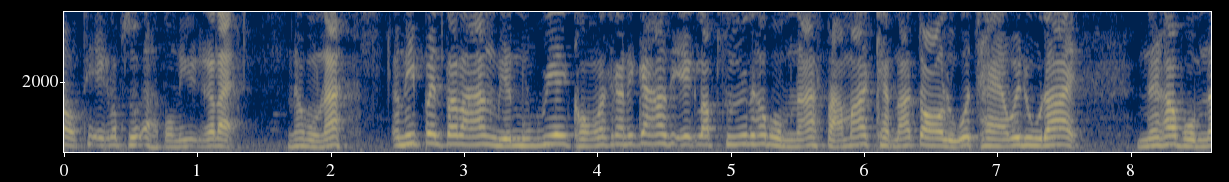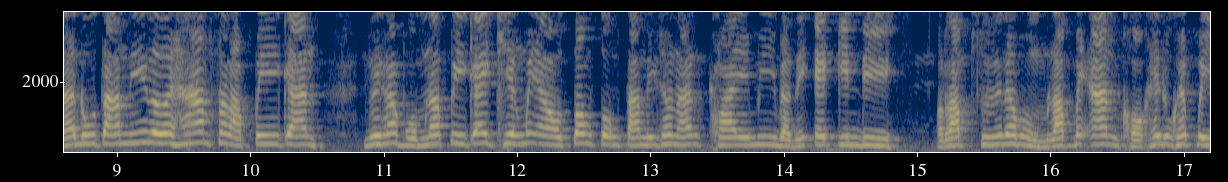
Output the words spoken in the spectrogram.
9 ที่ X รับซื้ออะตรงนี้ก็ได้ นะครับผมนะ อันนี้เป็นตารางเหรียญหมุนเวียนของรัชกาลที่9ที่ X รับซื้อนะครับผมนะ สามารถแคปหน้าจอหรือว่าแชร์ไว้ดูได้นะครับผมนะดูตามนี้เลยห้ามสลับปีกันนะครับผมนะปีใกล้เคียงไม่เอาต้องตรงตามนี้เท่านั้นใครมีแบบนี้ X กินดีรับซื้อนะผมรับไม่อั้นขอแค่ดูแค่ปี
